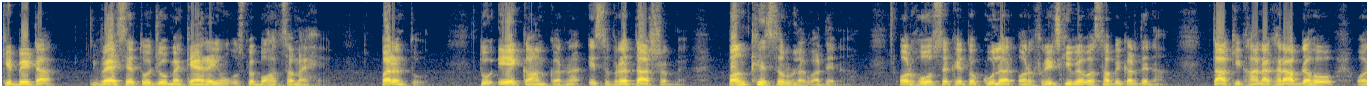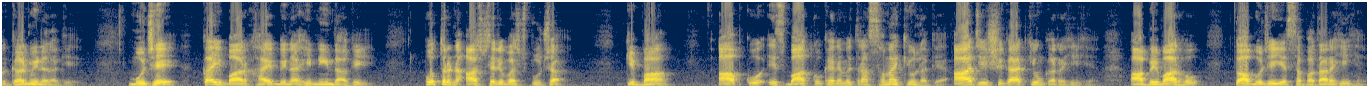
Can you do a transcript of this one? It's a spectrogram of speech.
कि, बेटा, वैसे तो जो मैं कह रही हूँ उस पर बहुत समय है, परंतु तू एक काम करना इस वृद्धाश्रम में। पंखे ज़रूर लगवा देना। और हो सके तो कूलर और फ्रिज की व्यवस्था भी कर देना, ताकि खाना खराब न हो और गर्मी न लगे। मुझे कई बार खाए बिना ही नींद आ गई। पुत्र ने आश्चर्यवश पूछा कि, माँ, आपको इस बात को कहने में इतना समय क्यों लगे आज ये शिकायत क्यों कर रही है? आप बीमार हो तो आप मुझे ये सब बता रही हैं।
